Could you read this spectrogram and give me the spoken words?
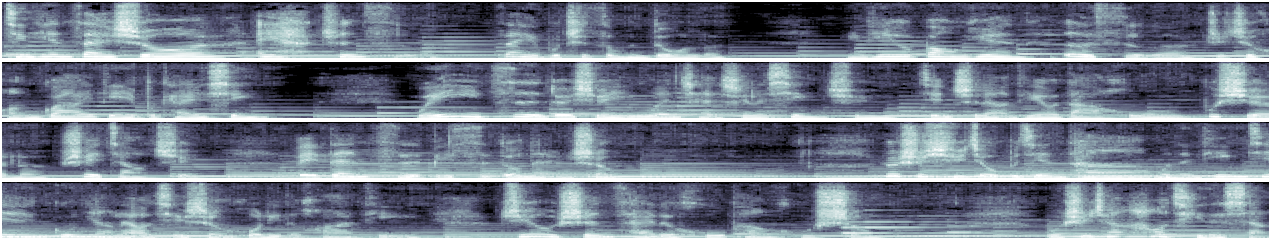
今天再说，哎呀，撑死了。再也不吃这么多了，明天又抱怨饿死了，只吃黄瓜一点也不开心。唯一一次对学英文产生了兴趣，坚持两天又大呼不学了，睡觉去，背单词比死都难受。若是许久不见他，我能听见姑娘聊起生活里的话题，只有身材的忽胖忽瘦。我时常好奇地想，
